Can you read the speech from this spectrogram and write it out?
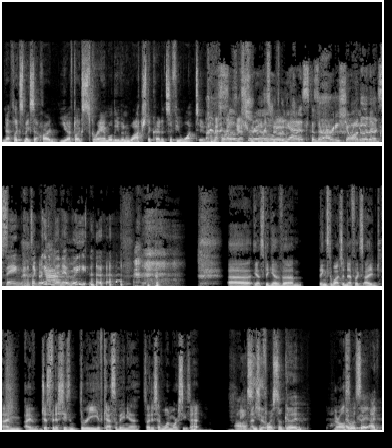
Netflix makes it hard. You have to like scramble to even watch the credits if you want to. so true. yes, because they're already showing you the, the next. next thing. And it's like, wait a minute, wait. Uh, yeah. Speaking of um, things to watch on Netflix, I I'm I've just finished season three of Castlevania, so I just have one more season. Oh, season show. four is so good. They're all I will good. say I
